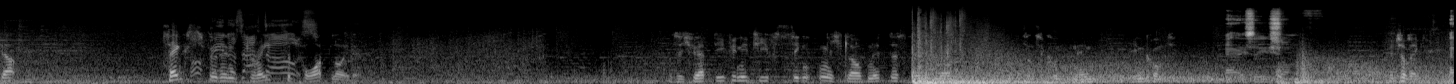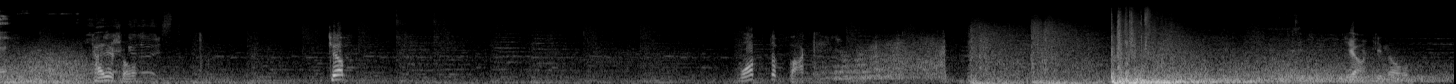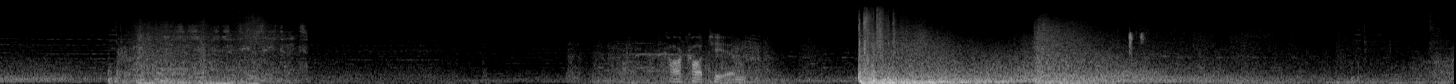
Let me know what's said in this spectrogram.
Ja. Thanks für den Great Support, Leute. Also ich werde definitiv sinken. Ich glaube nicht, dass der noch 10 Sekunden hin, hinkommt. Ja, ich sehe schon. Bin schon weg. Ja. Keine Chance. Tja. What the fuck? Ja, genau. KKTM.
